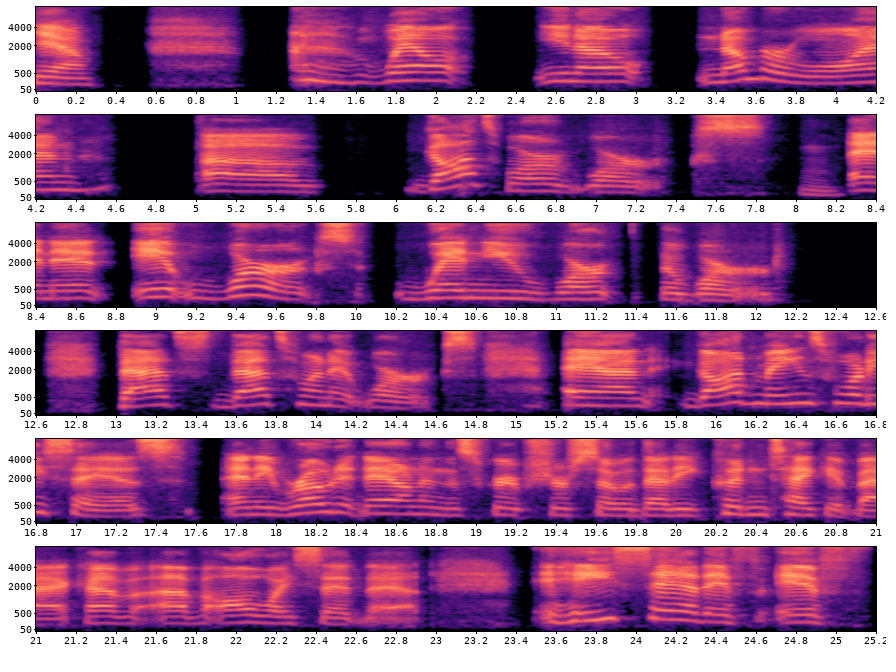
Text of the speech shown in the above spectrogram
yeah well you know number one, uh, God's word works, hmm. and it it works when you work the word. That's that's when it works. And God means what he says, and he wrote it down in the scripture so that he couldn't take it back. I've I've always said that. He said if if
